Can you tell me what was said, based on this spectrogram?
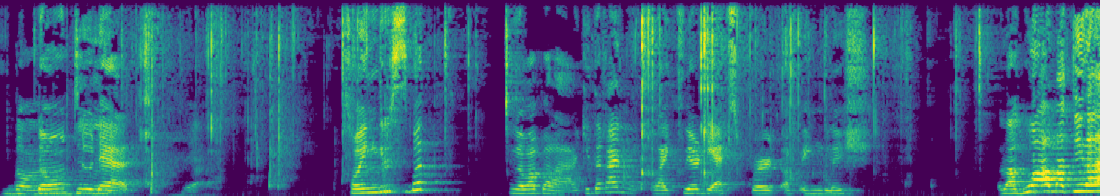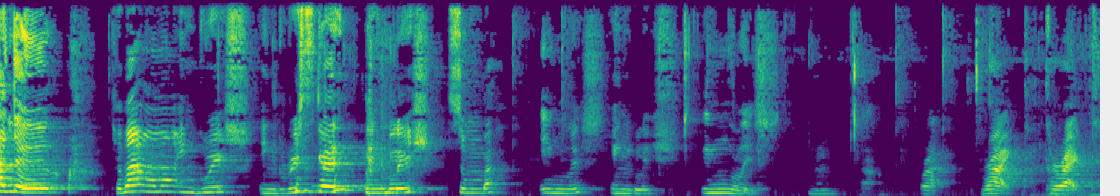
don't, don't do it. that Ya. so Inggris but nggak apa-apa lah kita kan like we're the expert of English Lah gua amatiran coba ngomong English Inggris kan English Sumba English. English English. Hmm. Right. Right correct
